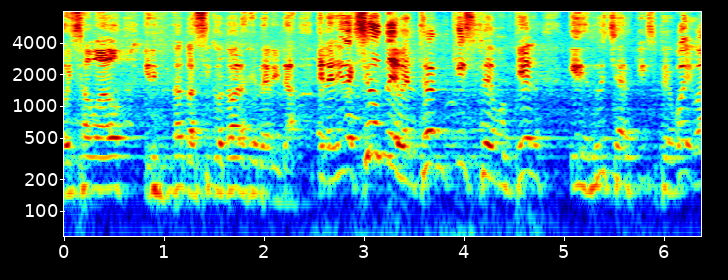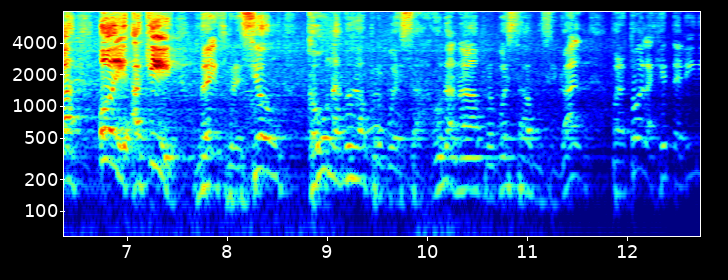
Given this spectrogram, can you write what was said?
hoy sábado, y disfrutando así con toda la gente linda. En la dirección de Beltrán Quispe Montiel y Richard Quispe Guayba, hoy aquí, nueva expresión con una nueva propuesta, una nueva propuesta musical para toda la gente linda.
